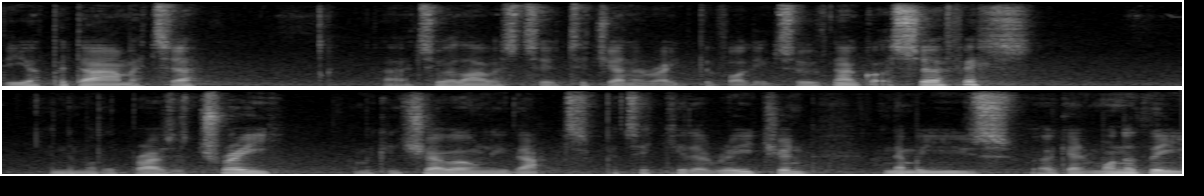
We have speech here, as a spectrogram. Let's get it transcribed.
the upper diameter to allow us to, to generate the volume. So we've now got a surface in the model browser tree and we can show only that particular region and then we use again one of the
